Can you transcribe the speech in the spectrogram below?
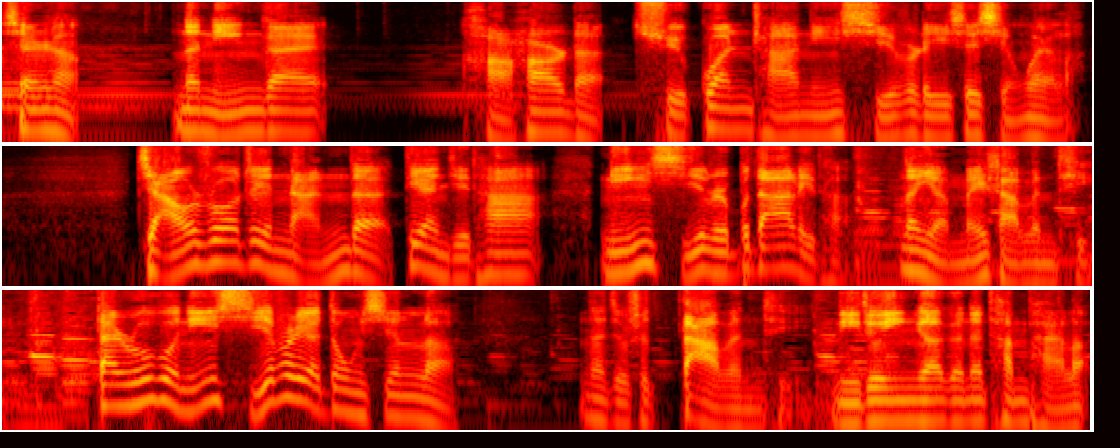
先生，那你应该好好的去观察您媳妇的一些行为了。假如说这男的惦记她，您媳妇不搭理他，那也没啥问题。但如果您媳妇也动心了，那就是大问题，你就应该跟他摊牌了。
